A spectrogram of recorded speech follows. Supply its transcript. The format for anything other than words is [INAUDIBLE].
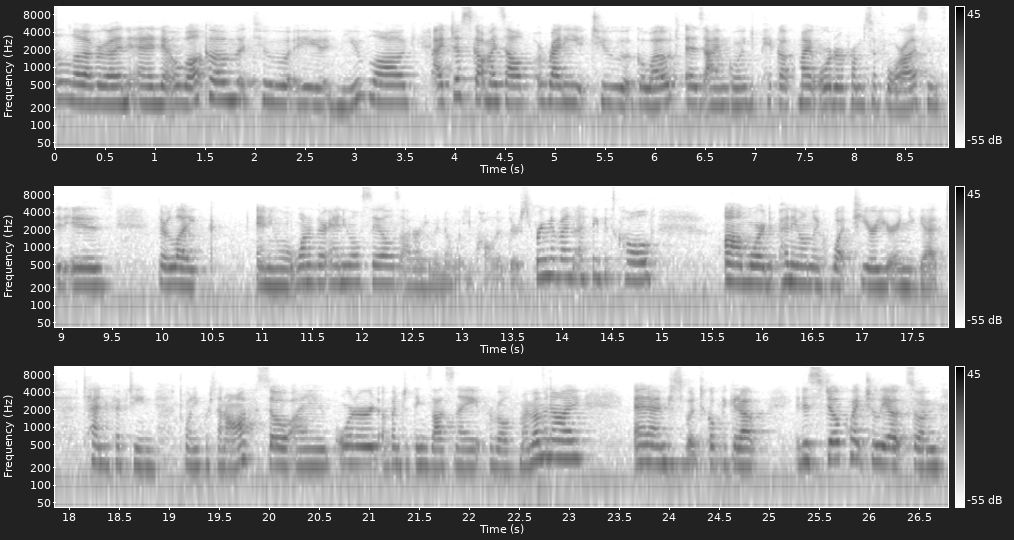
Hello everyone and welcome to a new vlog. I just got myself ready to go out as I'm going to pick up my order from Sephora since it is their like annual, one of their annual sales. I don't even know what you call it. Their spring event I think it's called. Um, where depending on like what tier you're in you get 10, 15, 20% off. So I ordered a bunch of things last night for both my mom and I and I'm just about to go pick it up. It is still quite chilly out so I'm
